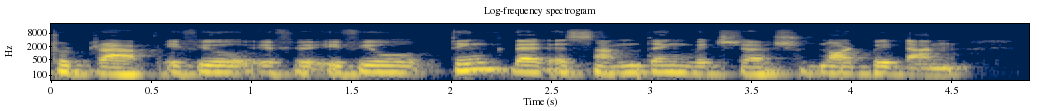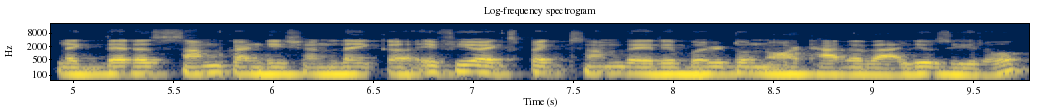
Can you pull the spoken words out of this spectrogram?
to trap if you if you if you think that is something which uh, should not be done like there is some condition like uh, if you expect some variable to not have a value zero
